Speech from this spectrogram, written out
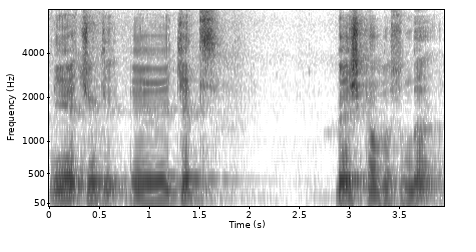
Niye? Çünkü e, ket 5 kablosunda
